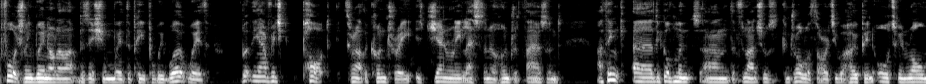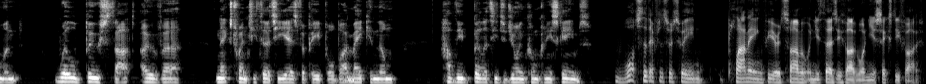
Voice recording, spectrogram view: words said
fortunately, we're not in that position with the people we work with but the average pot throughout the country is generally less than 100,000. I think uh, the government and the Financial Control Authority were hoping auto enrolment will boost that over the next 20, 30 years for people by making them have the ability to join company schemes. What's the difference between planning for your retirement when you're 35 and when you're 65?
